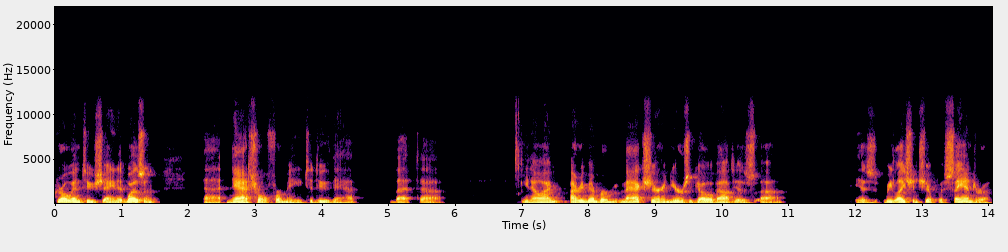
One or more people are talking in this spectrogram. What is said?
grow into, Shane. It wasn't uh, natural for me to do that, but uh, you know, I I remember Max sharing years ago about his uh, his relationship with Sandra, and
